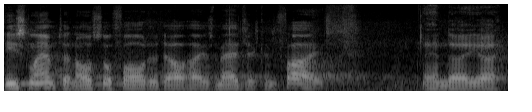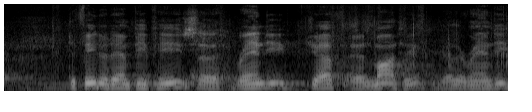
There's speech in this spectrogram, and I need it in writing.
East Lambton also fall to Delhi's Magic in five. And I uh, defeated MPPs, uh, Randy, Jeff, and Monty, the other Randy.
